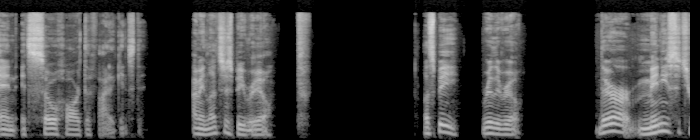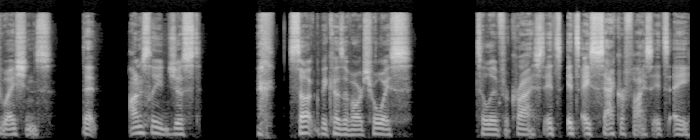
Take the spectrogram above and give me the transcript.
and it's so hard to fight against it. I mean, let's just be real. let's be really real. There are many situations that honestly just suck because of our choice to live for Christ. It's it's a sacrifice. It's a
